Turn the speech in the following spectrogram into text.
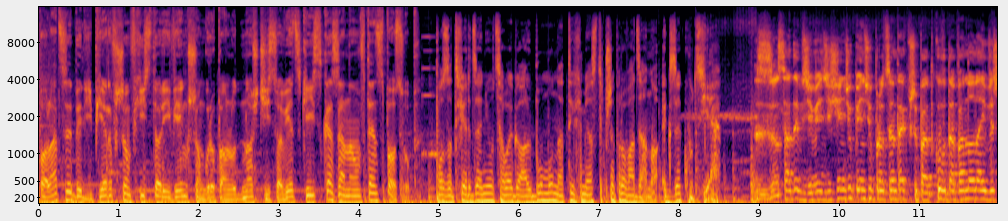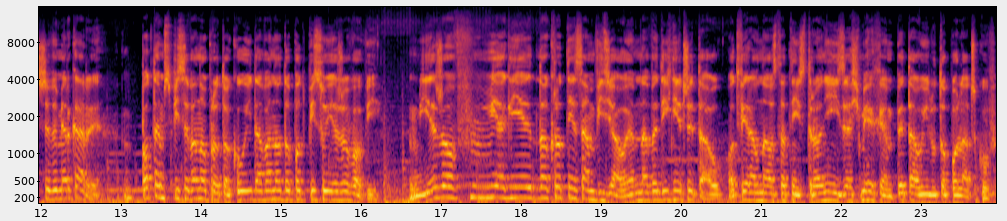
Polacy byli pierwszą w historii większą grupą ludności sowieckiej skazaną w ten sposób. Po zatwierdzeniu całego albumu natychmiast przeprowadzano egzekucję. Z zasady w 95% przypadków dawano najwyższy wymiar kary. Potem spisywano protokół i dawano do podpisu Jeżowowi. Jeżow, jak niejednokrotnie sam widziałem, nawet ich nie czytał. Otwierał na ostatniej stronie i za śmiechem pytał ilu to Polaczków.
